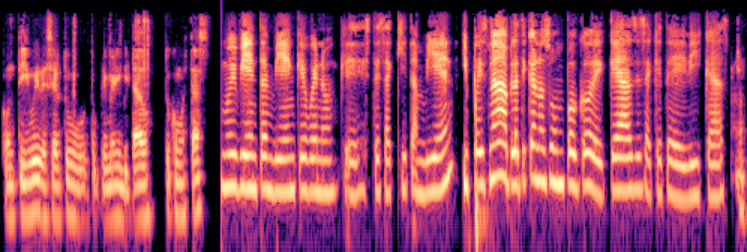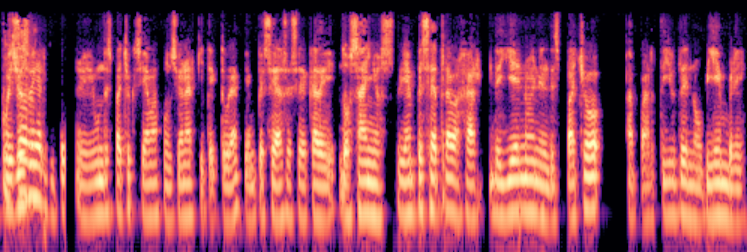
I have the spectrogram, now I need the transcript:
contigo y de ser tu, tu primer invitado. ¿Tú cómo estás? Muy bien también, qué bueno que estés aquí también. Y pues nada, platícanos un poco de qué haces, a qué te dedicas. Pues yo soy arquitecto, eh, un despacho que se llama Función Arquitectura, que empecé hace cerca de dos años. Ya empecé a trabajar de lleno en el despacho a partir de noviembre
